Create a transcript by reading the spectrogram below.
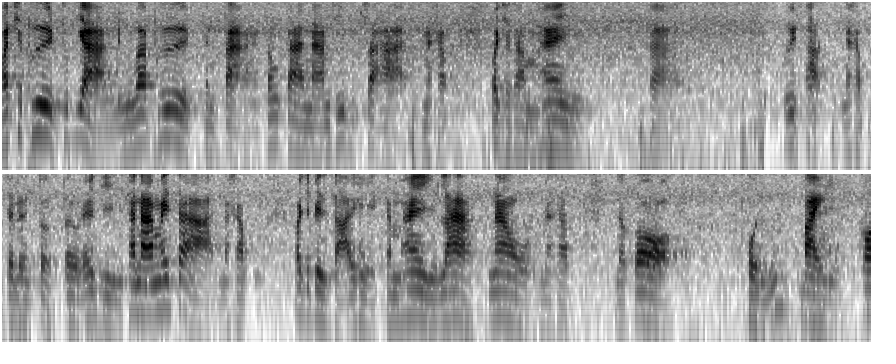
วัชพืชทุกอย่างหรือว่าพืชต่างๆ ต้องการน้ำที่สะอาดนะครับ ก็จะทำให้พืชผักนะครับเจริญเติบโตได้ดี ถ้าน้ำไม่สะอาดนะครับ ก็จะเป็นสาเหตุทำให้รากเน่านะครับ แล้วก็ผลใบก็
